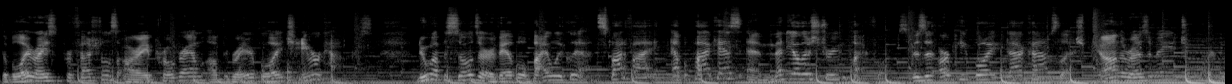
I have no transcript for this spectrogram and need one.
The Beloit Rising Professionals are a program of the Greater Beloit Chamber of Commerce. New episodes are available bi-weekly on Spotify, Apple Podcasts, and many other streaming platforms. Visit rpbeloit.com slash beyond the resume to learn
